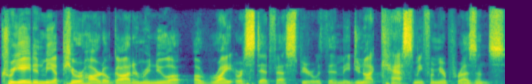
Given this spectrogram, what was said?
Create in me a pure heart, O God, and renew a, a right or a steadfast spirit within me. Do not cast me from your presence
